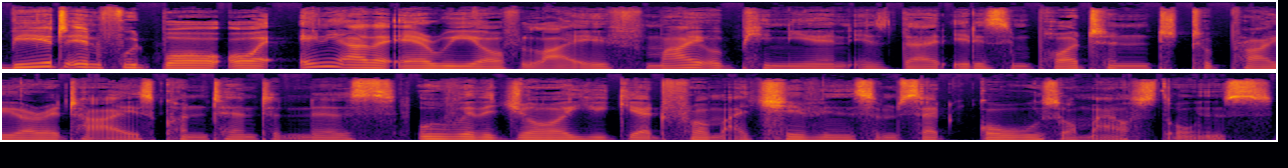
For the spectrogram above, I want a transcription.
Be it in football or any other area of life, my opinion is that it is important to prioritize contentedness over the joy you get from achieving some set goals or milestones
